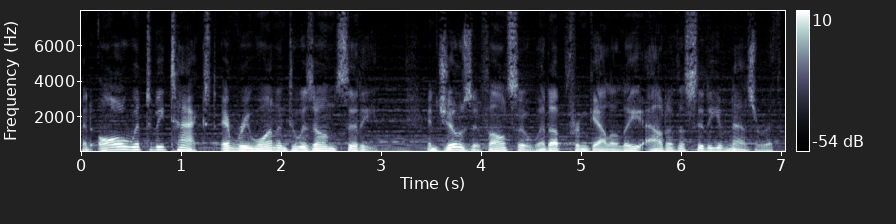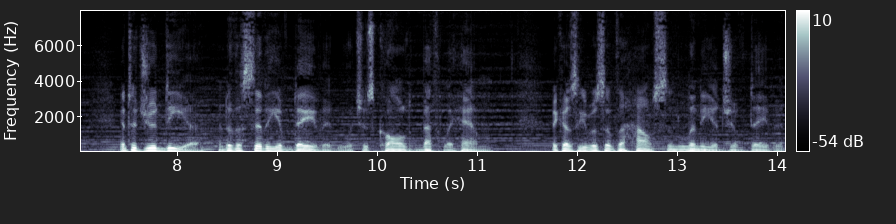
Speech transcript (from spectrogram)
and all went to be taxed, every one into his own city. And Joseph also went up from Galilee out of the city of Nazareth into Judea, into the city of David, which is called Bethlehem, because he was of the house and lineage of David,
